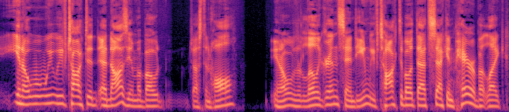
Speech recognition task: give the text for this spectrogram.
You know, we we've talked ad, nauseum about Justin Holl, you know, Liljegren, Sandin. We've talked about that second pair, but like,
